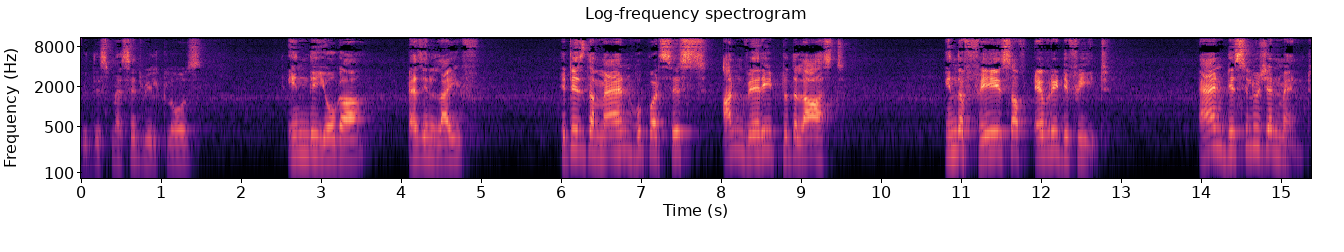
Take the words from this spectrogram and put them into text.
With this message, we'll close. In the yoga, as in life, it is the man who persists unwearied to the last in the face of every defeat and disillusionment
